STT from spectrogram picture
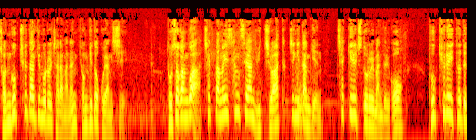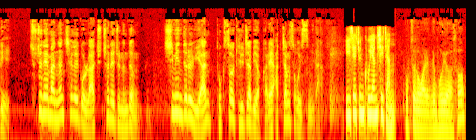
전국 최다 규모를 자랑하는 경기도 고양시. 도서관과 책방의 상세한 위치와 특징이 담긴 책길 지도를 만들고 북큐레이터들이 수준에 맞는 책을 골라 추천해주는 등 시민들을 위한 독서 길잡이 역할에 앞장서고 있습니다. 이재준 고양시장. 독서 동아리들이 모여서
